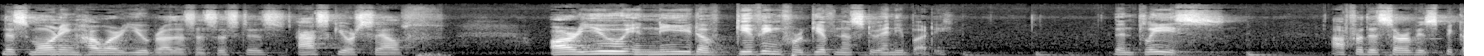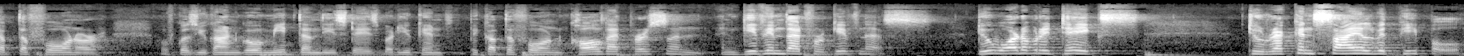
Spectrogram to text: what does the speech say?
This morning, how are you, brothers and sisters? Ask yourself Are you in need of giving forgiveness to anybody? Then please after the service, pick up the phone, or of course, you can't go meet them these days, but you can pick up the phone, call that person, and give him that forgiveness. Do whatever it takes to reconcile with people.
